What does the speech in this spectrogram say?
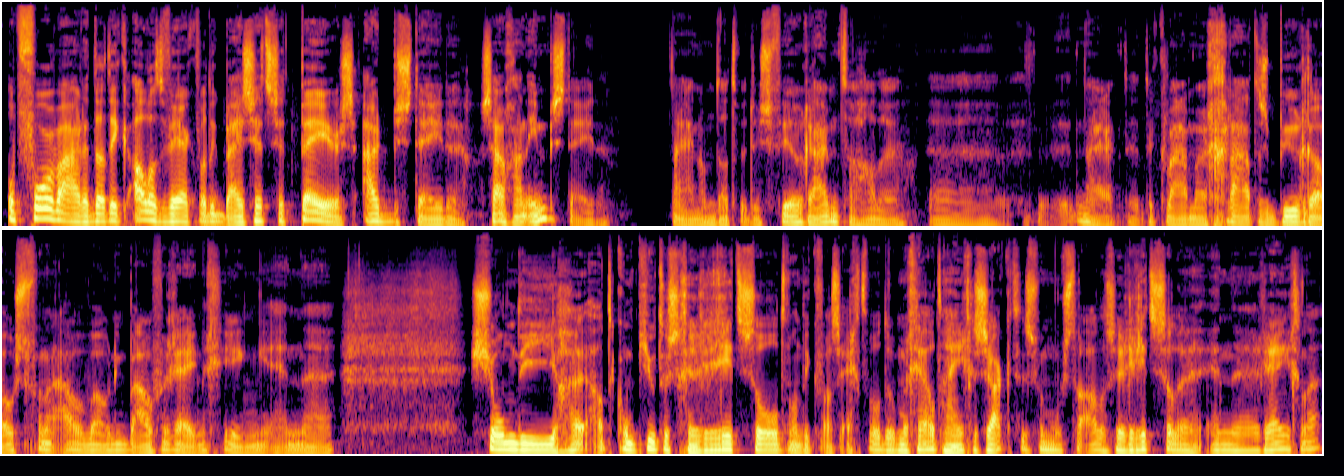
Op voorwaarde dat ik al het werk wat ik bij ZZP'ers uitbesteden zou gaan inbesteden. Nou en omdat we dus veel ruimte hadden, uh, nou ja, er kwamen gratis bureaus van een oude woningbouwvereniging. En uh, John die had computers geritseld, want ik was echt wel door mijn geld heen gezakt. Dus we moesten alles ritselen en uh, regelen.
